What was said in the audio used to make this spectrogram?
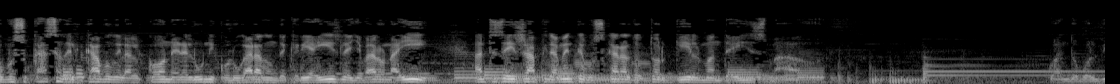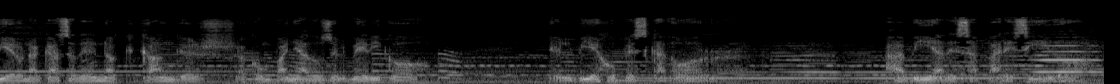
Como su casa del Cabo del Halcón era el único lugar a donde quería ir, le llevaron ahí antes de ir rápidamente a buscar al doctor Gilman de Innsmouth. Cuando volvieron a casa de Enoch Kanger, acompañados del médico, el viejo pescador había desaparecido.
